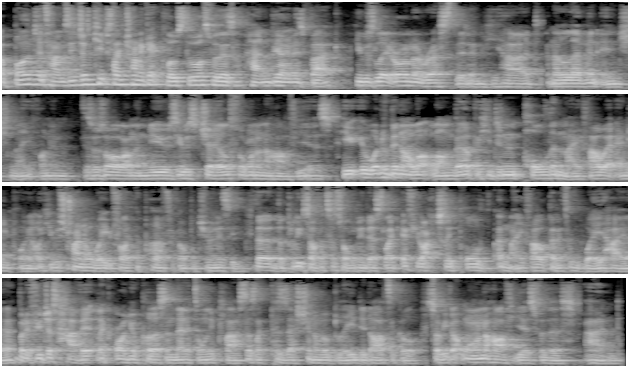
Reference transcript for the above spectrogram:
a bunch of times. He just keeps like trying to get close to us with his hand behind his back. He was later on arrested and he had an 11 inch knife on him. This was all on the news. He was jailed for one and a half years. He, it would have been a lot longer, but he didn't pull the knife out at any point. or he was trying to wait for like the perfect opportunity. The the police officer told me this. Like if you actually pull a knife out, then it's way higher. But if you just have it like on your person, then it's only classed as like possession of a bladed article. So he got one and a half years for this. And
